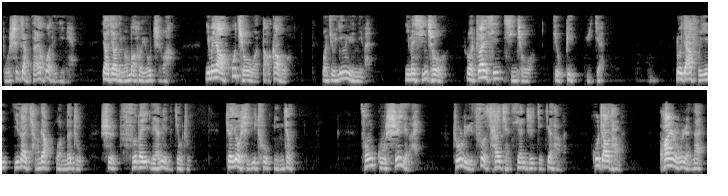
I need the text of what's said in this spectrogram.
不是降灾祸的意念，要叫你们幕后有指望。”你们要呼求我，祷告我，我就应允你们。你们寻求我，若专心寻求我，就必遇见。路加福音一再强调，我们的主是慈悲怜悯的救主，这又是一处明证。从古时以来，主屡次差遣先知警戒他们，呼召他们宽容忍耐，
